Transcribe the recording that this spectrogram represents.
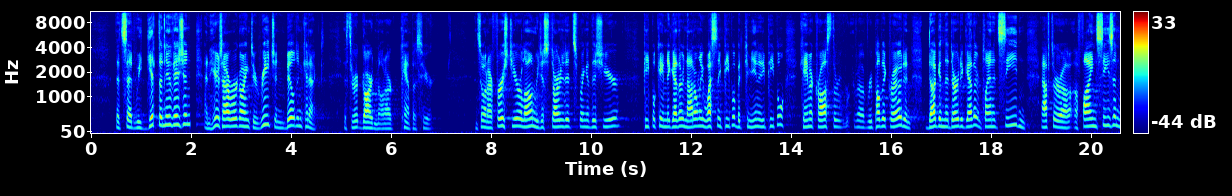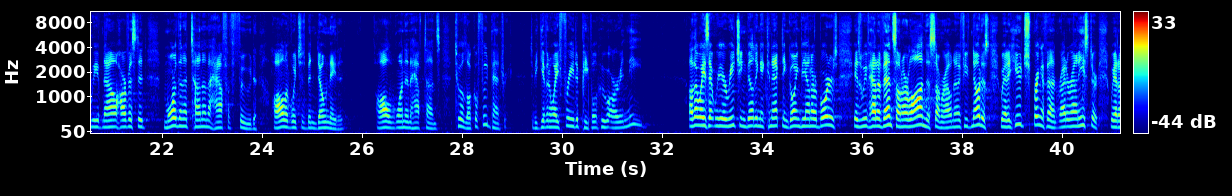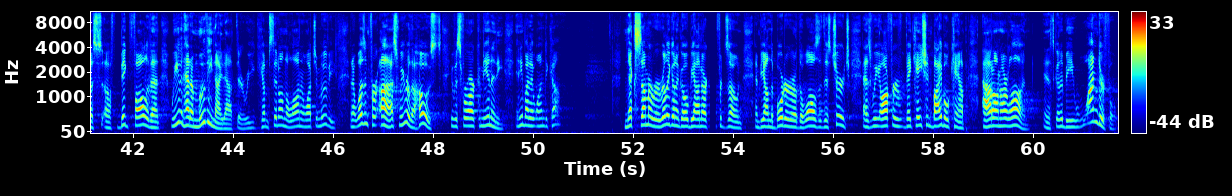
that said, We get the new vision, and here's how we're going to reach and build and connect is through a garden on our campus here. And so in our first year alone, we just started it spring of this year people came together, not only Wesley people, but community people came across the uh, Republic Road and dug in the dirt together and planted seed. And after a, a fine season, we've now harvested more than a ton and a half of food, all of which has been donated, all one and a half tons, to a local food pantry to be given away free to people who are in need. Other ways that we are reaching, building, and connecting, going beyond our borders, is we've had events on our lawn this summer. I don't know if you've noticed. We had a huge spring event right around Easter. We had a, a big fall event. We even had a movie night out there where you come sit on the lawn and watch a movie. And it wasn't for us, we were the hosts, it was for our community. Anybody that wanted to come. Next summer, we're really going to go beyond our comfort zone and beyond the border of the walls of this church as we offer vacation Bible camp out on our lawn. And it's going to be wonderful.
